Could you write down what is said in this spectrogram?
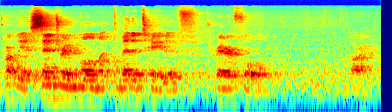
partly a centering moment, meditative, prayerful. All right,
